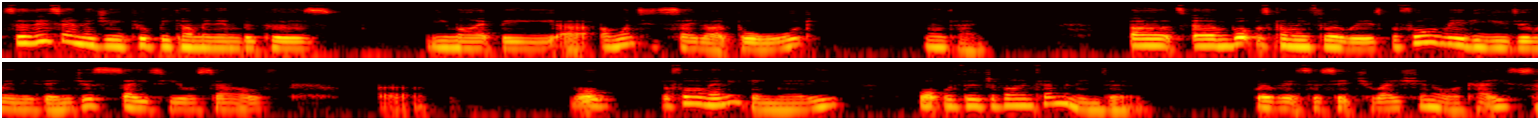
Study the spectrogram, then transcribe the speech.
so this energy could be coming in because you might be, uh, I wanted to say like bored, Okay. But um, what was coming through is, before really you do anything, just say to yourself, uh, well, before anything really, what would the Divine Feminine do? Whether it's a situation or a case.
